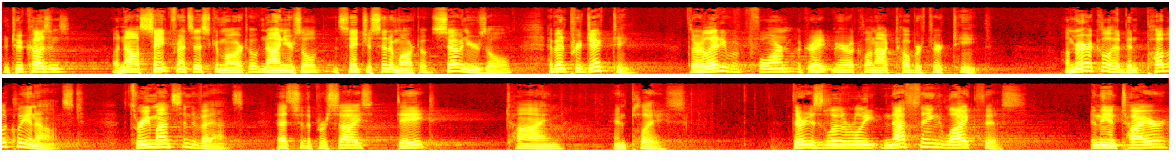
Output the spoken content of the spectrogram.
and two cousins, uh, now St. Francisco Marto, 9 years old, and St. Jacinta Marto, 7 years old, have been predicting that Our Lady would perform a great miracle on October 13th. A miracle had been publicly announced three months in advance as to the precise date, time, and place. There is literally nothing like this in the entire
